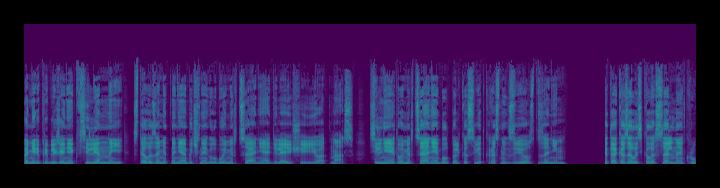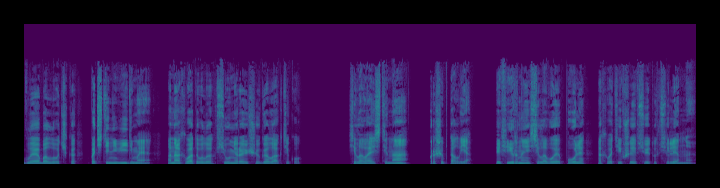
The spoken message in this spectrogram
По мере приближения к Вселенной стало заметно необычное голубое мерцание, отделяющее ее от нас. Сильнее этого мерцания был только свет красных звезд за ним. Это оказалась колоссальная круглая оболочка, почти невидимая. Она охватывала всю умирающую галактику. «Силовая стена», — прошептал я, — «эфирное силовое поле, охватившее всю эту Вселенную».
